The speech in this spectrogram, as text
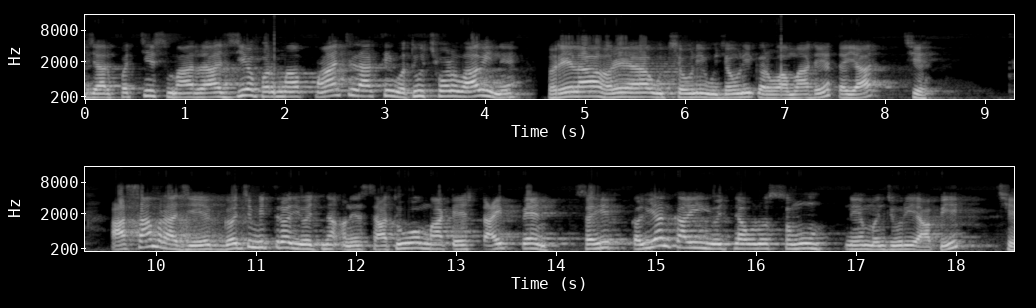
હજાર પચીસમાં રાજ્યભરમાં પાંચ લાખથી વધુ છોડ વાવીને હરેલા હરેલા ઉત્સવની ઉજવણી કરવા માટે તૈયાર છે. આસામ રાજ્યે ગજમિત્ર યોજના અને સાધુઓ માટે સ્ટાઇપેન્ડ સહિત કલ્યાણકારી યોજનાઓનો સમૂહને મંજૂરી આપી છે.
